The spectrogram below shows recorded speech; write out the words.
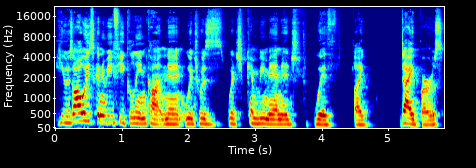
he was always going to be fecally incontinent, which was which can be managed with like diapers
